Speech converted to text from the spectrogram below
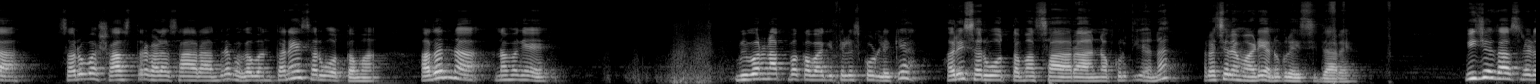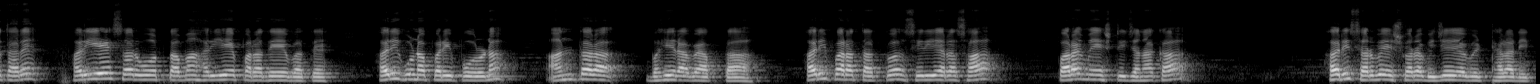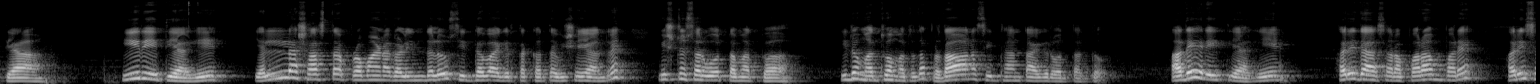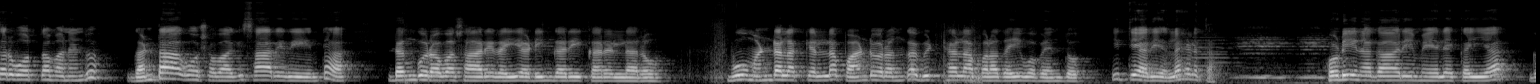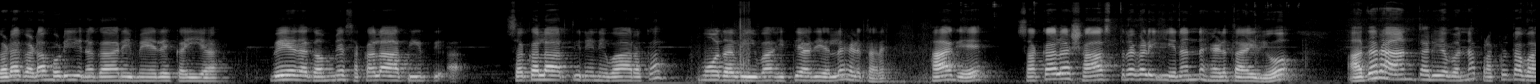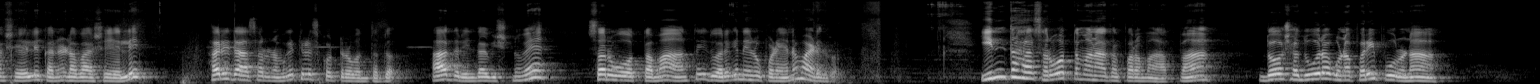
ಸರ್ವಶಾಸ್ತ್ರಗಳ ಸಾರ ಅಂದರೆ ಭಗವಂತನೇ ಸರ್ವೋತ್ತಮ. ಅದನ್ನು ನಮಗೆ ವಿವರಣಾತ್ಮಕವಾಗಿ ತಿಳಿಸ್ಕೊಡ್ಲಿಕ್ಕೆ ಹರಿಸರ್ವೋತ್ತಮ ಸಾರ ಅನ್ನೋ ಕೃತಿಯನ್ನು ರಚನೆ ಮಾಡಿ ಅನುಗ್ರಹಿಸಿದ್ದಾರೆ. ವಿಜಯದಾಸರು ಹೇಳ್ತಾರೆ ಹರಿಯೇ ಸರ್ವೋತ್ತಮ, ಹರಿಯೇ ಪರದೇವತೆ, ಹರಿಗುಣ ಪರಿಪೂರ್ಣ, ಅಂತರ ಬಹಿರವ್ಯಾಪ್ತ. ಹರಿಪರತತ್ವ ಸಿರಿಯರಸ ಪರಮೇಷ್ಠಿ ಜನಕ, ಹರಿ ಸರ್ವೇಶ್ವರ ವಿಜಯ ವಿಠಲ ನಿತ್ಯ. ಈ ರೀತಿಯಾಗಿ ಎಲ್ಲ ಶಾಸ್ತ್ರ ಪ್ರಮಾಣಗಳಿಂದಲೂ ಸಿದ್ಧವಾಗಿರ್ತಕ್ಕಂಥ ವಿಷಯ ಅಂದರೆ ವಿಷ್ಣು ಸರ್ವೋತ್ತಮತ್ವ. ಇದು ಮಧ್ವಮತದ ಪ್ರಧಾನ ಸಿದ್ಧಾಂತ ಆಗಿರುವಂಥದ್ದು. ಅದೇ ರೀತಿಯಾಗಿ ಹರಿದಾಸರ ಪರಂಪರೆ ಹರಿಸರ್ವೋತ್ತಮನೆಂದು ಘಂಟಾಘೋಷವಾಗಿ ಸಾರಿರಿ ಅಂತ ಡಂಗುರವ ಸಾರಿರಯ್ಯ ಡಿಂಗರಿ ಕರೆಲ್ಲರು. ಭೂಮಂಡಲಕ್ಕೆಲ್ಲ ಪಾಂಡುರಂಗ ವಿಠ್ಠಲ ಪರದೈವವೆಂದು ಇತ್ಯಾದಿ ಎಲ್ಲ ಹೇಳ್ತಾರೆ ಹೊಡಿ ನಗಾರಿ ಮೇಲೆ ಕೈಯ, ಗಡಗಡ ಹೊಡಿ ನಗಾರಿ ಮೇಲೆ ಕೈಯ. ವೇದ ಗಮ್ಯ ಸಕಲಾತೀರ್ತಿ, ಸಕಲಾರ್ತಿನಿ ನಿವಾರಕ ಮೋದವೀವ ಇತ್ಯಾದಿ ಎಲ್ಲ ಹೇಳ್ತಾರೆ. ಹಾಗೆ ಸಕಲ ಶಾಸ್ತ್ರಗಳು ಏನನ್ನು ಹೇಳ್ತಾ ಇದೆಯೋ ಅದರ ಆಂತರ್ಯವನ್ನು ಪ್ರಕೃತ ಭಾಷೆಯಲ್ಲಿ, ಕನ್ನಡ ಭಾಷೆಯಲ್ಲಿ ಹರಿದಾಸರು ನಮಗೆ ತಿಳಿಸ್ಕೊಟ್ಟಿರುವಂಥದ್ದು. ಆದ್ದರಿಂದ ವಿಷ್ಣುವೇ ಸರ್ವೋತ್ತಮ ಅಂತ ಇದುವರೆಗೆ ನಿರೂಪಣೆಯನ್ನು ಮಾಡಿದರು. ಇಂತಹ ಸರ್ವೋತ್ತಮನಾದ ಪರಮಾತ್ಮ ದೋಷ ದೂರ ಗುಣ ಪರಿಪೂರ್ಣ,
